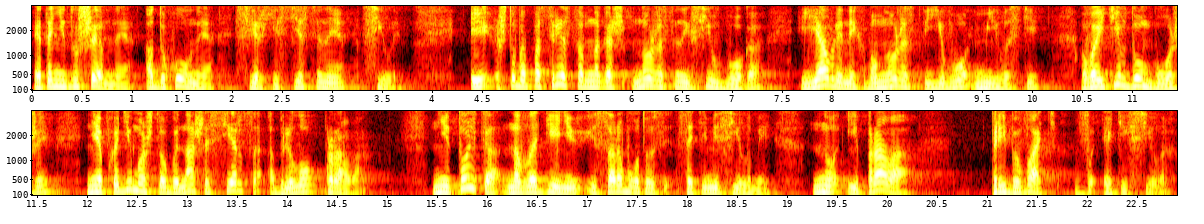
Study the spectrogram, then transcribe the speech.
Это не душевные, а духовные, сверхъестественные силы. И чтобы посредством множественных сил Бога, явленных во множестве Его милости, войти в Дом Божий, необходимо, чтобы наше сердце обрело право не только на владение и соработу с этими силами, но и право пребывать в этих силах.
